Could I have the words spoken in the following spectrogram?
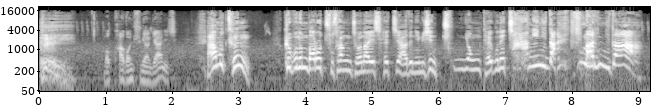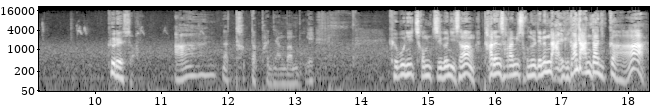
뭐 과건 중요한 게 아니지. 아무튼 그분은 바로 주상 전하의 셋째 아드님이신 충녕대군의 장인이다 이 말입니다. 그래서 아 나 답답한 양반 보게. 그분이 점 찍은 이상 다른 사람이 손을 대면 난리가 난다니까.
